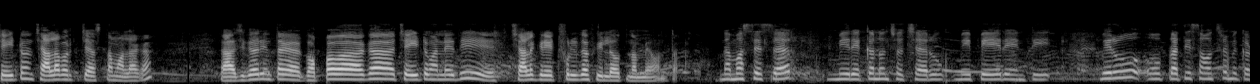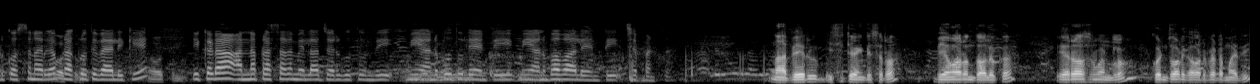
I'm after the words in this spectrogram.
చేయటం చాలా వర్క్ చేస్తాం అలాగా. రాజుగారు ఇంత గొప్పగా చేయటం అనేది చాలా గ్రేట్ఫుల్గా ఫీల్ అవుతున్నాం మేమంతా. నమస్తే సార్. మీరు ఎక్కడి నుంచి వచ్చారు మీ పేరేంటి? మీరు ప్రతి సంవత్సరం ఇక్కడికి వస్తున్నారుగా ప్రకృతి వ్యాలీకి. ఇక్కడ అన్న ప్రసాదం ఎలా జరుగుతుంది? మీ అనుభూతులు ఏంటి మీ అనుభవాలు ఏంటి చెప్పండి సార్. నా పేరు బిసిటి వెంకటేశ్వరరావు భీమవరం తాలూకా వీరవాస మండలం కొంతోట గవర్పేట మాది.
